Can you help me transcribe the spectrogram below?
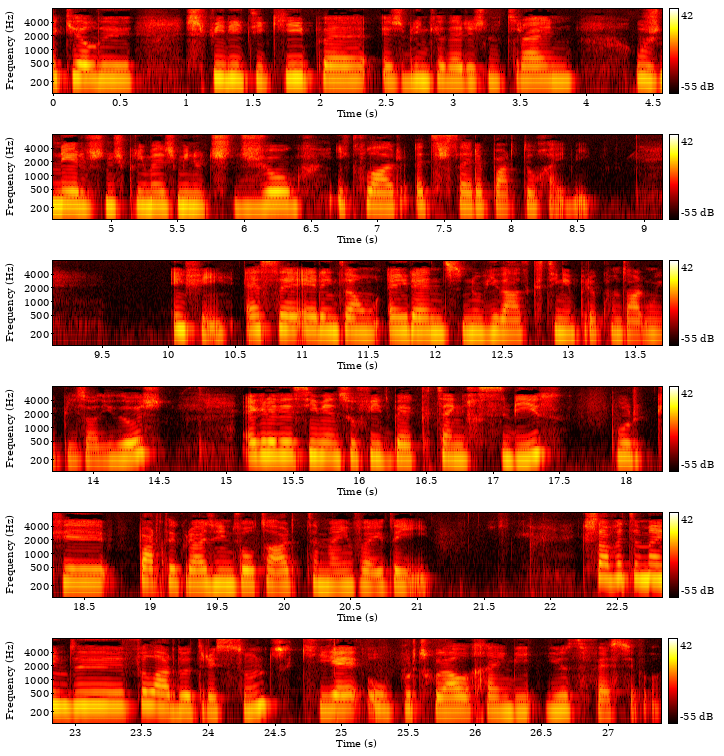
Aquele espírito de equipa, as brincadeiras no treino, os nervos nos primeiros minutos de jogo e, claro, a terceira parte do rugby. Enfim, essa era então a grande novidade que tinha para contar no episódio de hoje. Agradeço imenso o feedback que tenho recebido, porque parte da coragem de voltar também veio daí. Gostava também de falar de outro assunto, que é o Portugal Rugby Youth Festival,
